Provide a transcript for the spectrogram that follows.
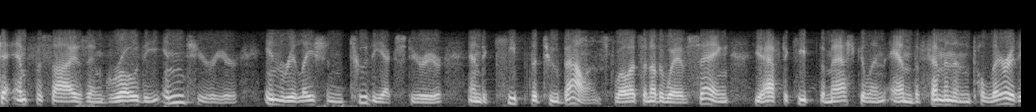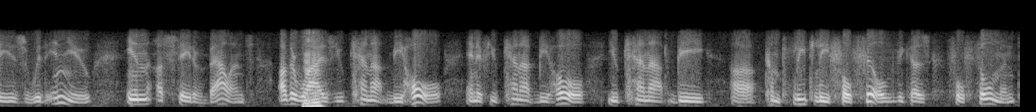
to emphasize and grow the interior in relation to the exterior and to keep the two balanced. Well, that's another way of saying you have to keep the masculine and the feminine polarities within you in a state of balance Otherwise, mm-hmm. you cannot be whole. And if you cannot be whole, you cannot be uh, completely fulfilled because fulfillment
